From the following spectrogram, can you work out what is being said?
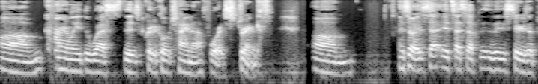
um, currently the West is critical of China for its strength. Um, and so it, set, it sets up these series of,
